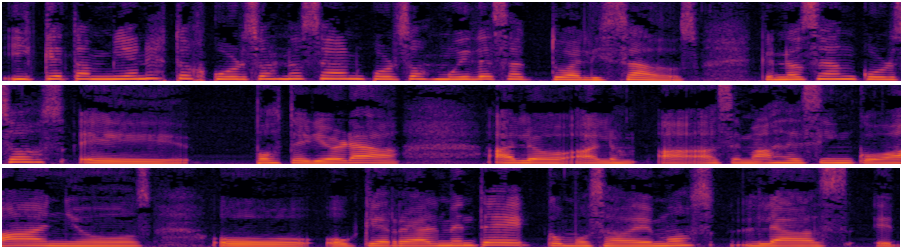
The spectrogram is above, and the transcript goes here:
y que también estos cursos no sean cursos muy desactualizados, que no sean cursos eh, posterior a, a, lo, a, los, hace más de cinco años o, o que realmente, como sabemos, las eh,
